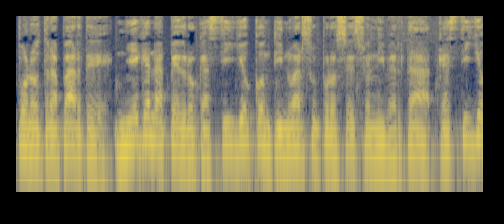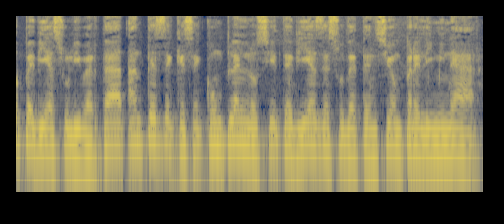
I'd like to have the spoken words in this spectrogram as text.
Por otra parte, niegan a Pedro Castillo continuar su proceso en libertad. Castillo pedía su libertad antes de que se cumplan los siete días de su detención preliminar.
